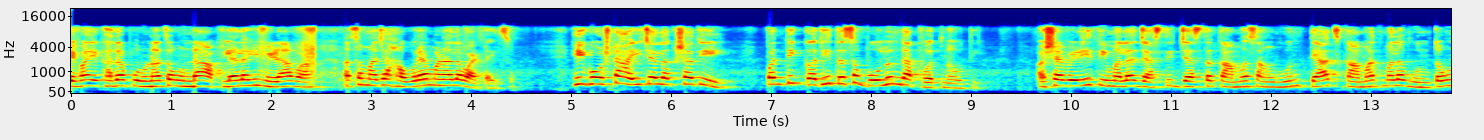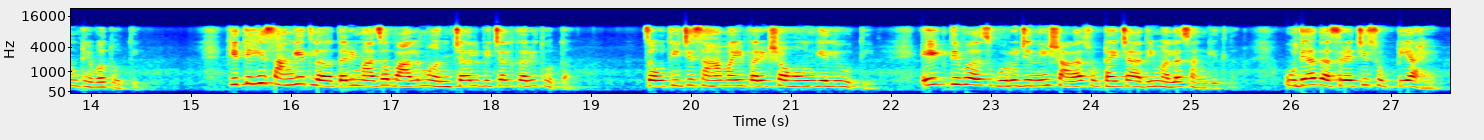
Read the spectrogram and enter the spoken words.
तेव्हा एखादा पुरणाचा उंडा आपल्यालाही मिळावा असं माझ्या हावऱ्या मनाला वाटायचं. ही गोष्ट आईच्या लक्षात येई पण ती कधी तसं बोलून दाखवत नव्हती. अशा वेळी ती मला जास्तीत जास्त कामं सांगून त्याच कामात मला गुंतवून ठेवत होती. कितीही सांगितलं तरी माझं बालमन चलबिचल करीत होतं. चौथीची सहामाही परीक्षा होऊन गेली होती. एक दिवस गुरुजींनी शाळा सुटायच्या आधी मला सांगितलं उद्या दसऱ्याची सुट्टी आहे.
